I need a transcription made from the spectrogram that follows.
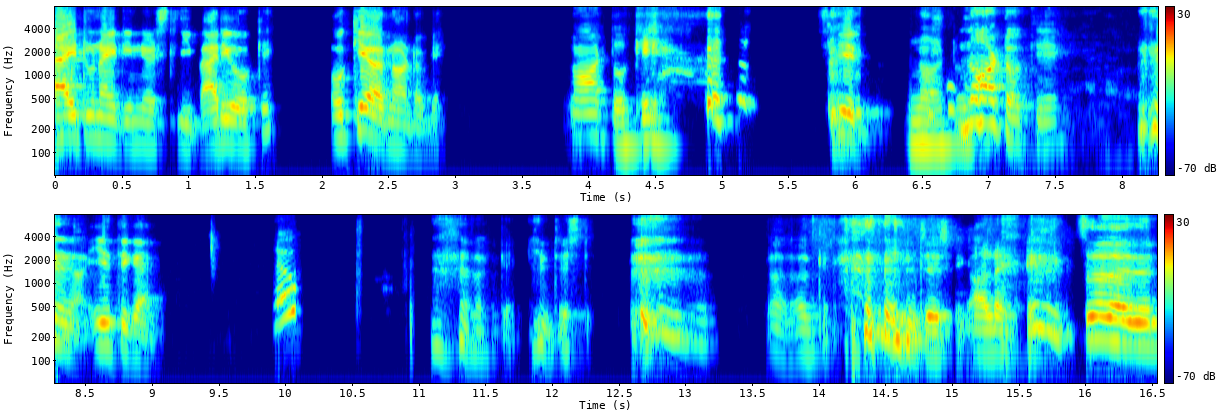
die tonight in your sleep are you okay okay or not okay not okay not okay Yutika okay. Interesting. Okay. Interesting. All right. So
